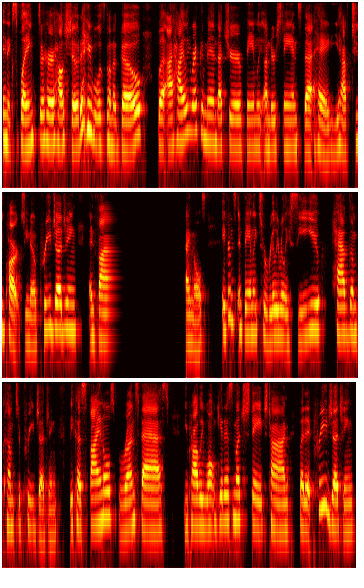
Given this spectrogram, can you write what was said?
and explain to her how show day was going to go. But I highly recommend that your family understands that, hey, you have two parts, you know, prejudging and finals friends and family to really, really see you, have them come to prejudging because finals runs fast. You probably won't get as much stage time, but at prejudging,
